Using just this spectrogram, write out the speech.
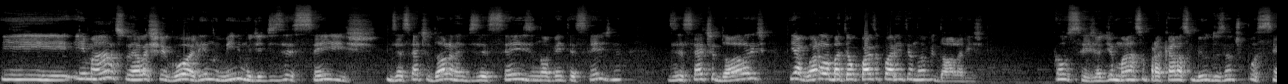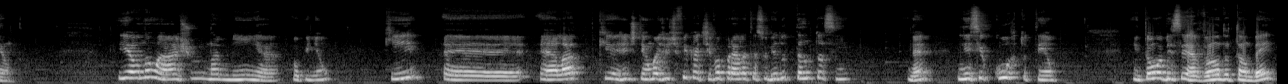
E em março ela chegou ali no mínimo de 16, 17 dólares, né? 16,96, né? 17 dólares e agora ela bateu quase 49 dólares. Ou seja, de março para cá ela subiu 200%. E eu não acho, na minha opinião, que é, ela que a gente tem uma justificativa para ela ter subido tanto assim, né? Nesse curto tempo. Então, observando também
